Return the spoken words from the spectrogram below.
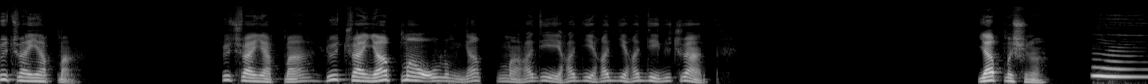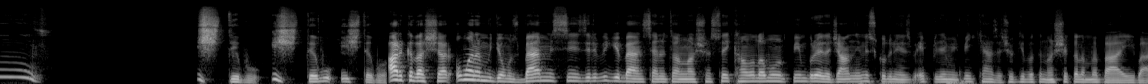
Lütfen yapma. Lütfen yapma. Lütfen yapma oğlum yapma. Hadi hadi hadi hadi lütfen. Yapma şunu. İşte bu, işte bu, işte bu. Arkadaşlar umarım videomuz beğenmişsinizdir. Video beğensen lütfen like kanala abone unutmayın. Buraya da canlı yayın kodunu yazıp epidemi unutmayın. Kendinize çok iyi bakın. Hoşçakalın ve bye bye.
